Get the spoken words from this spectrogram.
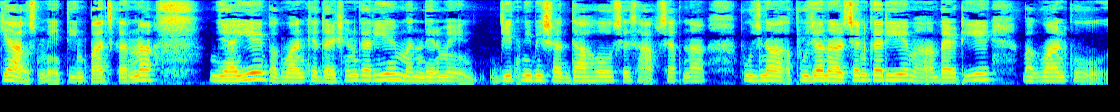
क्या उसमें तीन पाँच करना। जाइए, भगवान के दर्शन करिए, मंदिर में जितनी भी श्रद्धा हो, उस हिसाब से अपना पूजना, पूजन अर्चन करिए, वहाँ बैठिए, भगवान को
